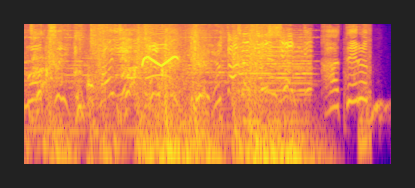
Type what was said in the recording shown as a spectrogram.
もうつい。太陽ベルカメ勝てる。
